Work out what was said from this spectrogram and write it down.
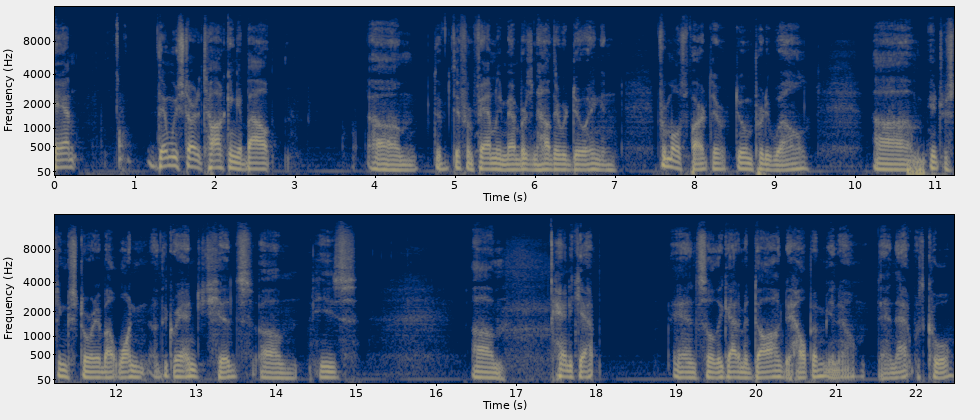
And then we started talking about um, the different family members and how they were doing, and for most part, they were doing pretty well. Um, interesting story about one of the grandkids. Um, he's um, handicapped, and so they got him a dog to help him, you know, and that was cool.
